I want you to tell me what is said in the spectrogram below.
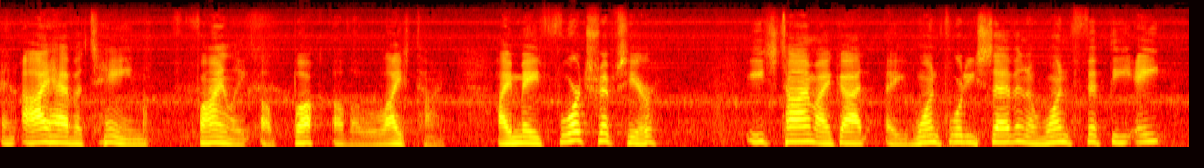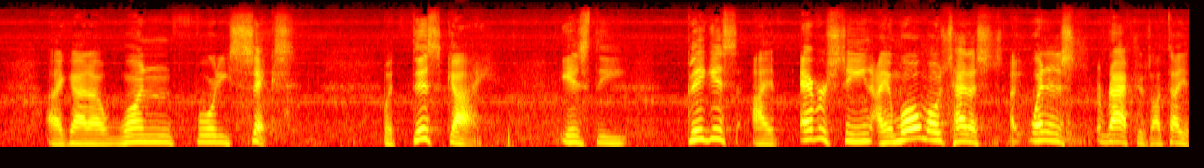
and I have attained finally a buck of a lifetime. I made four trips here. Each time I got a 147, a 158, I got a 146. But this guy is the biggest I've ever seen. I almost had a, I went in a raptures, I'll tell you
